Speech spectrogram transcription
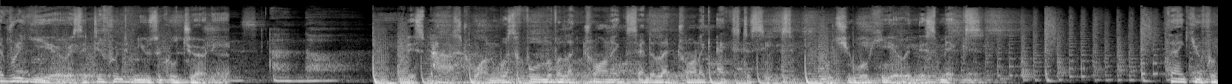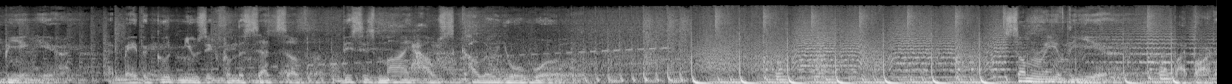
Every year is a different musical journey. This past one was full of electronics and electronic ecstasies, which you will hear in this mix. Thank you for being here, and may the good music from the sets of This Is My House color your world. Summary of the Year by Bart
